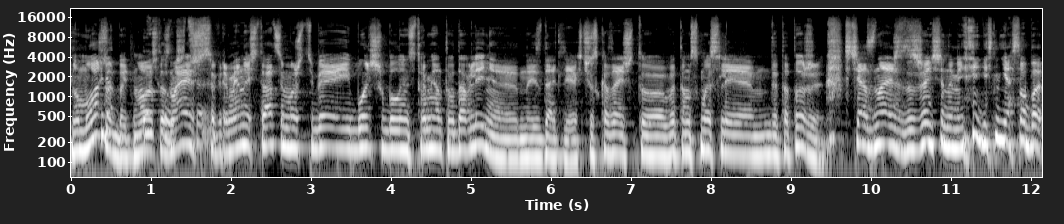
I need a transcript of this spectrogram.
Ну, может быть, но ты знаешь, в современной ситуации, может, у тебя и больше было инструментов давления на издателя. Я хочу сказать, что в этом смысле это тоже... Сейчас, знаешь, с женщинами не особо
